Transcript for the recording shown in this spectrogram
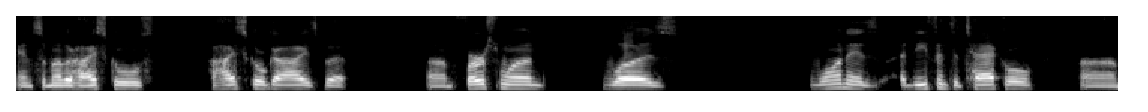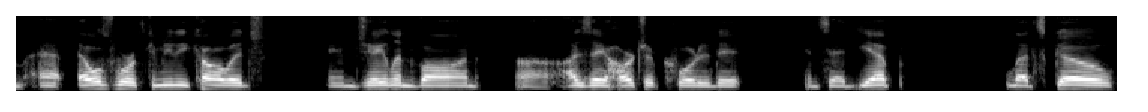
and some other high schools, high school guys, but um, first one was one is a defensive tackle um, at Ellsworth Community College, and Jalen Vaughn Uh, Isaiah Hartrip quoted it and said, "Yep, let's go,"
